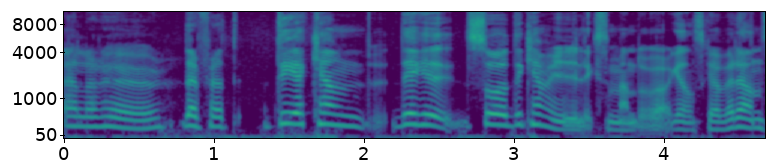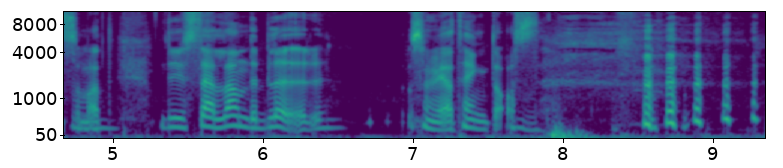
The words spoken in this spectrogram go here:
eller hur? Därför att det kan, det, så det kan vi ju liksom ändå vara ganska överens om Mm. att det är ju sällan det blir som vi har tänkt oss.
